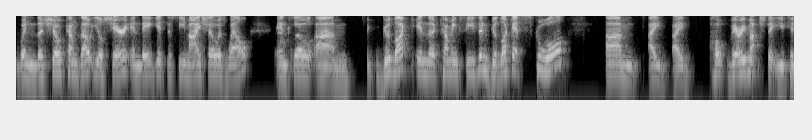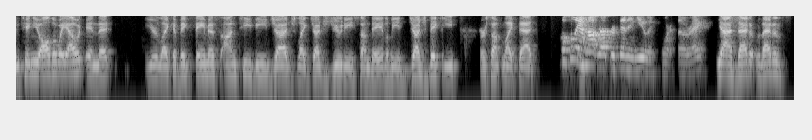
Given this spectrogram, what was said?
when the show comes out you'll share it and they get to see my show as well and so um good luck in the coming season good luck at school um i i hope very much that you continue all the way out and that you're like a big famous on tv judge like judge judy someday it'll be judge vicky or something like that hopefully i'm not representing you in court though right yeah that that is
